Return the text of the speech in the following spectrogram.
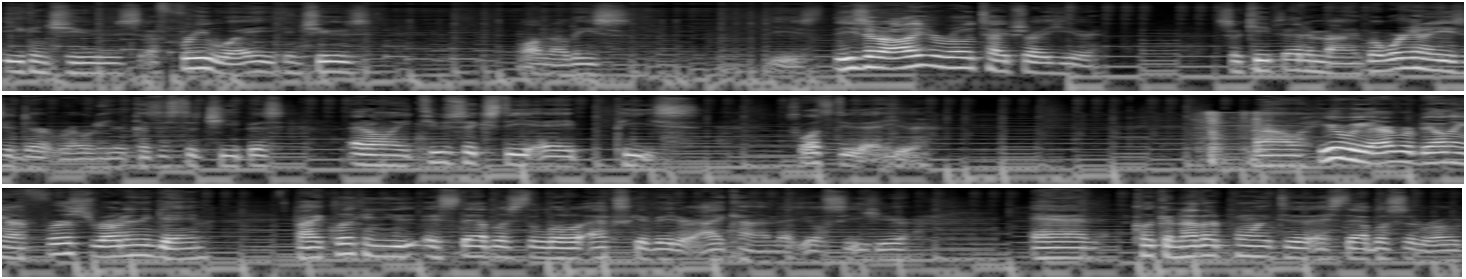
You can choose a freeway. You can choose, well, no, these, these, these are all your road types right here. So keep that in mind. But we're going to use a dirt road here because it's the cheapest at only 260 a piece. So let's do that here. Now here we are, we're building our first road in the game. By clicking you establish the little excavator icon that you'll see here. And click another point to establish the road.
